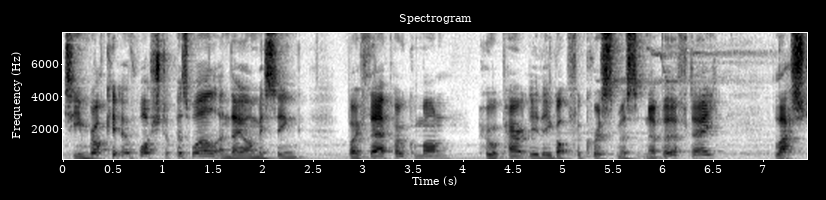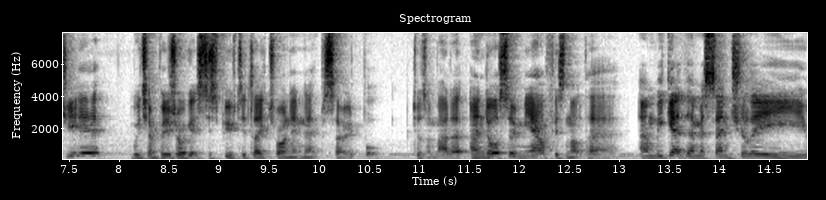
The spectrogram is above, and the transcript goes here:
Team Rocket have washed up as well, and they are missing both their Pokemon, who apparently they got for Christmas and a birthday last year, which I'm pretty sure gets disputed later on in the episode, but doesn't matter. And also Meowth is not there. And we get them essentially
